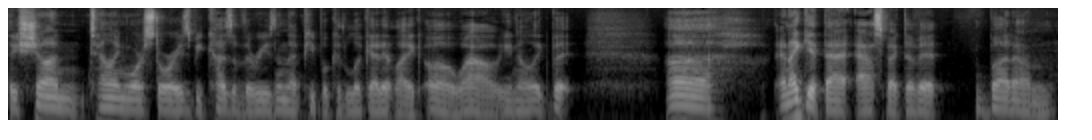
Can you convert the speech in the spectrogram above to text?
they shun telling war stories because of the reason that people could look at it like, oh wow, you know, like but uh and I get that aspect of it, but um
